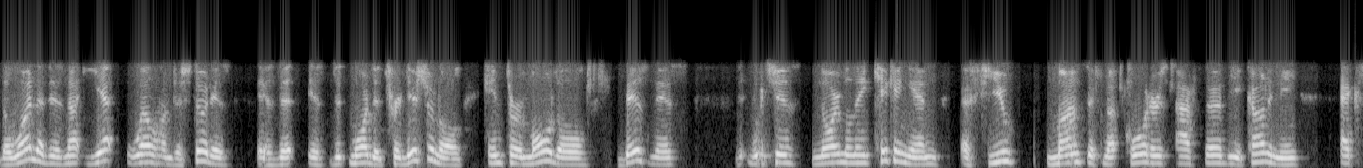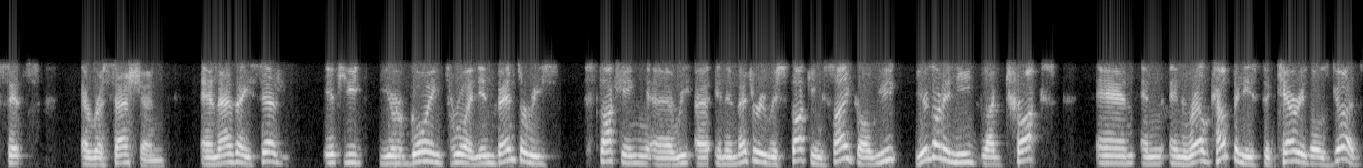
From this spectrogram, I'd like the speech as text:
The one that is not yet well understood is is the is the, more the traditional intermodal business which is normally kicking in a few months, if not quarters, after the economy exits a recession. And as I said, if you you're going through an inventory stocking, uh, re, uh, an inventory restocking cycle, you, you're going to need like trucks and, and, and rail companies to carry those goods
